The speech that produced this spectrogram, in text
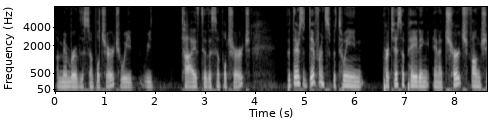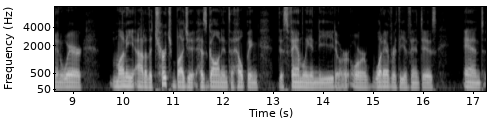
a member of the Simple Church. We, we tithe to the Simple Church. But there's a difference between participating in a church function where money out of the church budget has gone into helping this family in need or or whatever the event is and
